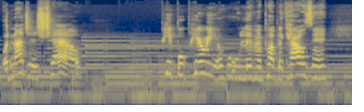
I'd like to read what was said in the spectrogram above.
but not just child, people period who live in public housing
